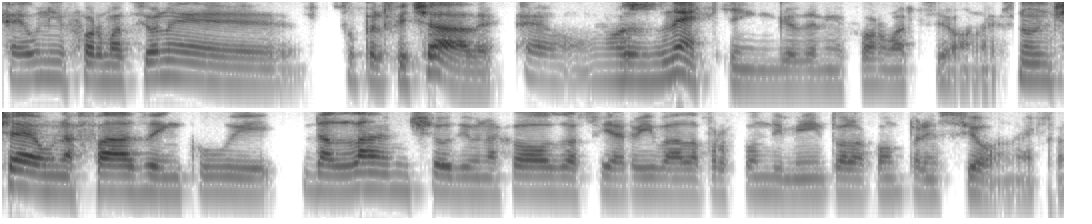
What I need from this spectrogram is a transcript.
è un'informazione superficiale, è uno snacking dell'informazione. Non c'è una fase in cui dal lancio di una cosa si arriva all'approfondimento, alla comprensione. Ecco.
